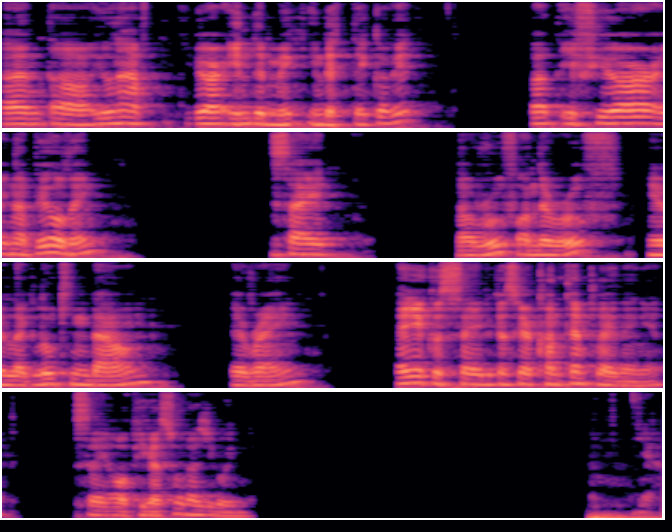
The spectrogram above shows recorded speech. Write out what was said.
And uh, you don't have, you are in the in the thick of it. But if you are in a building, inside a roof, on the roof, you're like looking down the rain, then you could say, because you're contemplating it, say, 어, 비가 쏟아지고 있네. Yeah.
